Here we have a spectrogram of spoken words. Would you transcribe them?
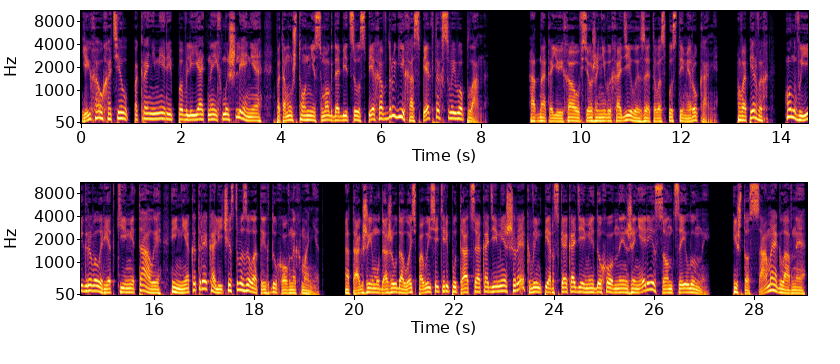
Юйхао хотел, по крайней мере, повлиять на их мышление, потому что он не смог добиться успеха в других аспектах своего плана. Однако Юйхао все же не выходил из этого с пустыми руками. Во-первых, он выигрывал редкие металлы и некоторое количество золотых духовных монет. А также ему даже удалось повысить репутацию Академии Шрек в Имперской Академии Духовной Инженерии Солнца и Луны. И что самое главное,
